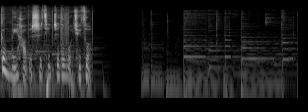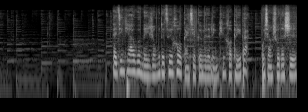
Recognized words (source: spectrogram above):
更美好的事情值得我去做。在今天爱问美人物的最后，感谢各位的聆听和陪伴。我想说的是，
